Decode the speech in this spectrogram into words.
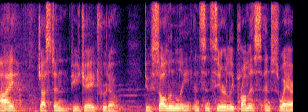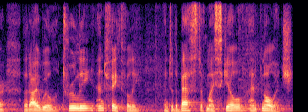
I, Justin P.J. Trudeau, do solemnly and sincerely promise and swear that I will truly and faithfully, and to the best of my skill and knowledge,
